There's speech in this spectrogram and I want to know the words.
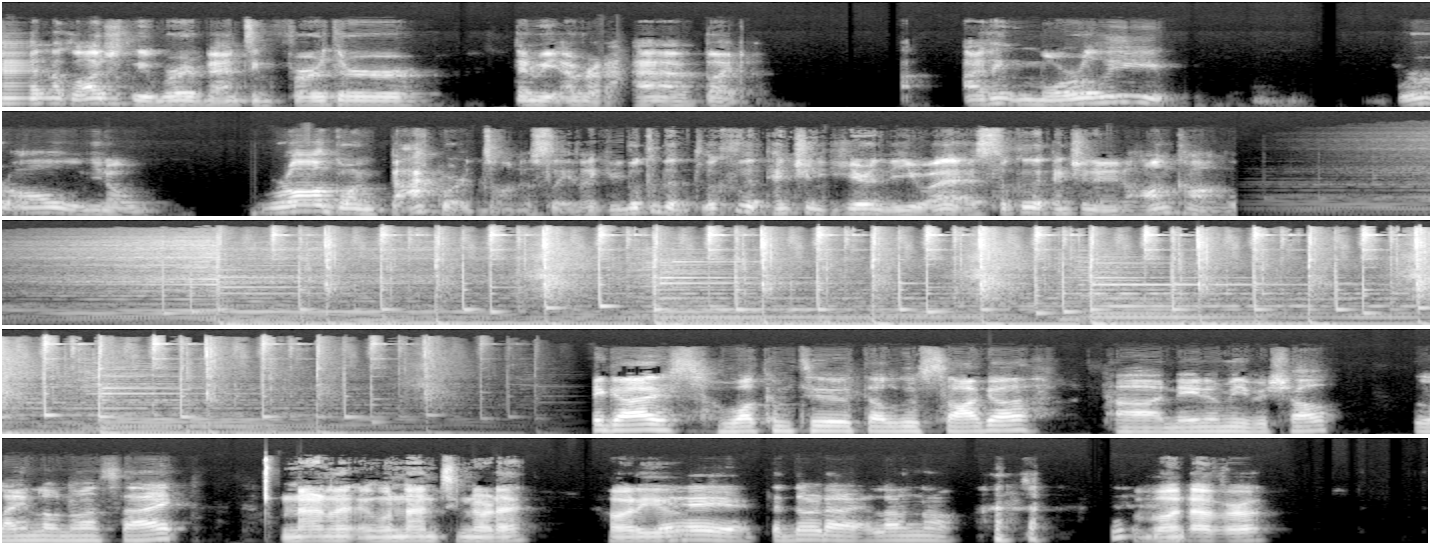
technologically we're advancing further than we ever have but i think morally we're all you know we're all going backwards honestly like you look at the look at the tension here in the us look at the tension in hong kong Hey guys, welcome to Telugu Saga. Uh, Nainami Vishal, Line Lo Sai. ఉన్నాను సాయ్ ఉన్నాను ఉన్నాను చిన్నోడా how are you ఏ పెద్దోడా ఎలా ఉన్నావు బాగున్నా bro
